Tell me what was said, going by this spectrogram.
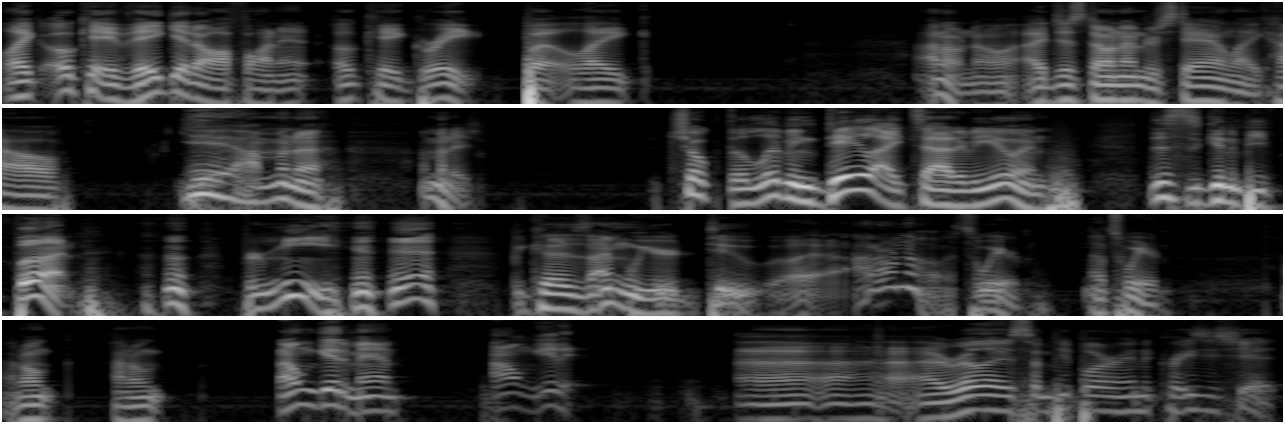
Like, okay, they get off on it. Okay, great, but like I don't know. I just don't understand like how yeah, I'm going to I'm going to choke the living daylights out of you and this is going to be fun for me because I'm weird too. I don't know. It's weird. That's weird. I don't I don't I don't get it, man. I don't get it. Uh, I realize some people are into crazy shit,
